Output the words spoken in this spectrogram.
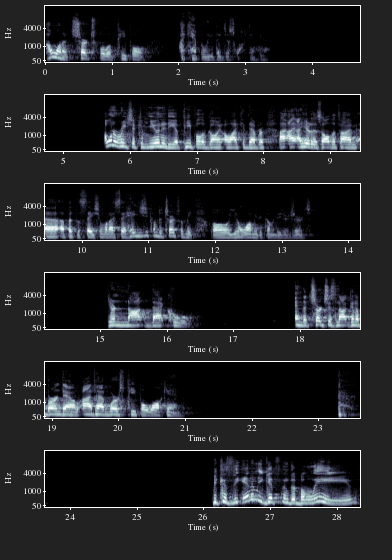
I want a church full of people, I can't believe they just walked in here. I want to reach a community of people of going, oh, I could never. I, I hear this all the time uh, up at the station when I say, hey, you should come to church with me. Oh, you don't want me to come into your church. You're not that cool. And the church is not going to burn down. I've had worse people walk in. Because the enemy gets them to believe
